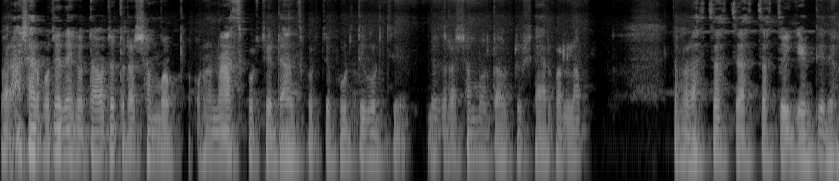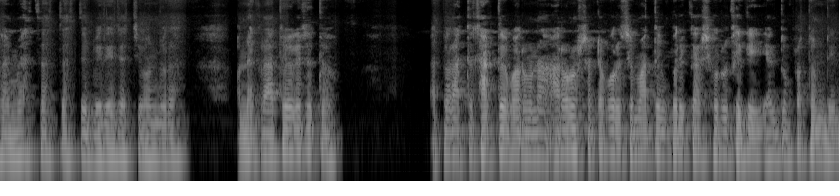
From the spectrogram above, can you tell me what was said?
এবার আসার পথে দেখো তাও যতটা সম্ভব ওরা নাচ করছে, ডান্স করছে, ফুর্তি করছে। যতটা সম্ভব তাও একটু শেয়ার করলাম। তারপর আস্তে, আস্তে, আস্তে, আস্তে ওই গেট দিয়ে দেখো আমি আস্তে, আস্তে, আস্তে বেরিয়ে যাচ্ছি বন্ধুরা। অনেক রাত হয়ে গেছে তো। এত রাতে থাকতেও পারব না। আর অনুষ্ঠানটা করেছে মাধ্যমিক পরীক্ষার শুরু থেকেই একদম প্রথম দিন।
